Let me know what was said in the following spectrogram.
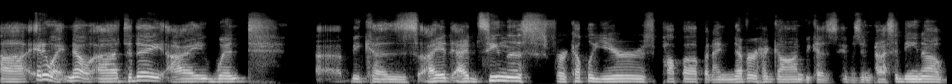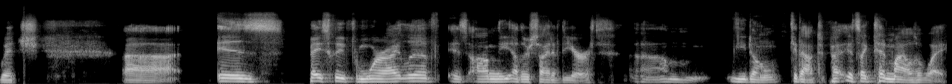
Uh, anyway, no. Uh, today I went uh, because I had I'd seen this for a couple of years pop up, and I never had gone because it was in Pasadena, which uh, is basically from where I live is on the other side of the earth. Um, you don't get out to it's like 10 miles away.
